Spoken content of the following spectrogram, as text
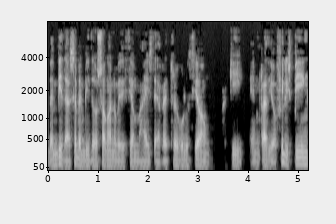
Benvidas e benvidos a unha nova edición máis de Retroevolución aquí en Radio Filispín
